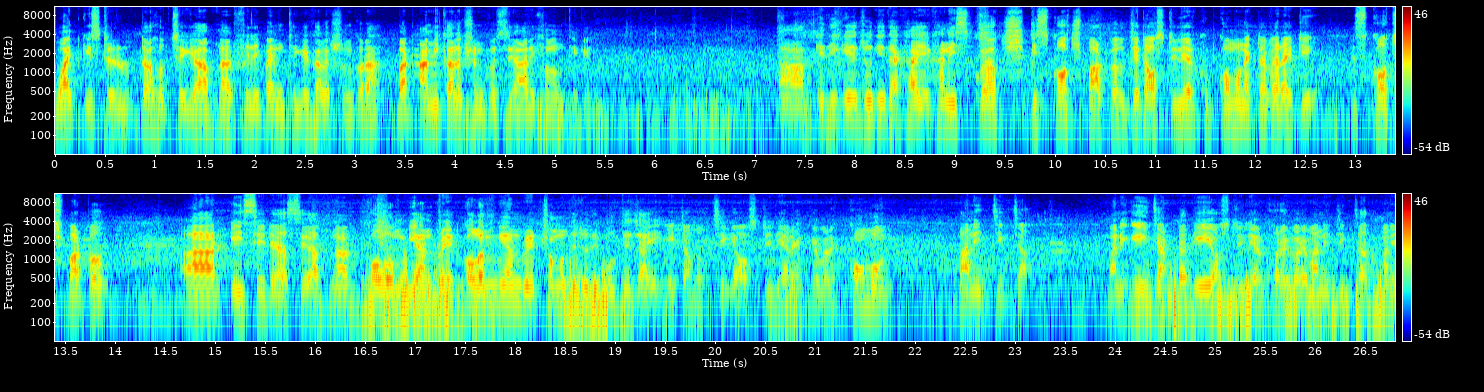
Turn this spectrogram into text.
হোয়াইট ক্রিস্টেলটা হচ্ছে গিয়ে আপনার ফিলিপাইন থেকে কালেকশন করা বাট আমি কালেকশন করছি আরিফ আলম থেকে। এদিকে যদি দেখাই এখানে স্কচ স্কচ পার্পল যেটা অস্ট্রেলিয়ার খুব কমন একটা ভ্যারাইটি স্কচ পার্পল। আর এই সাইডে আছে আপনার কলম্বিয়ান রেড কলম্বিয়ান রেড সম্বন্ধে যদি বলতে যাই, এটা হচ্ছে গিয়ে অস্ট্রেলিয়ার একেবারে কমন বাণিজ্যিক জাত। মানে এই জাতটা দিয়েই অস্ট্রেলিয়ার ঘরে ঘরে বাণিজ্যিক জাত মানে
